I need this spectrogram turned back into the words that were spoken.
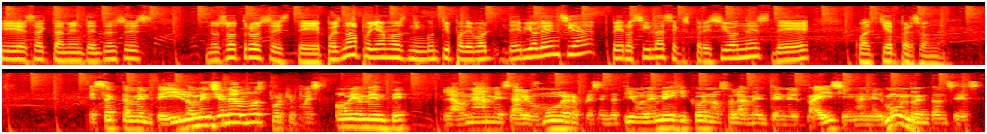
Sí, exactamente. Entonces, nosotros, este, pues no apoyamos ningún tipo de, de violencia, pero sí las expresiones de cualquier persona. Exactamente, y lo mencionamos porque pues obviamente la UNAM es algo muy representativo de México, no solamente en el país, sino en el mundo, entonces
